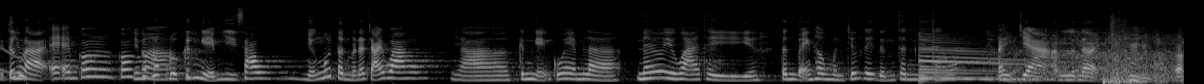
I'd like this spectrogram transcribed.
thì tức Nhưng- là em, có có, Nhưng có mà- rút được kinh nghiệm gì sau những mối tình mình đã trải qua không? Dạ kinh nghiệm của em là nếu yêu ai thì tin bản thân mình trước đi đừng tin người ta quá. Ây chà anh Linh ơi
